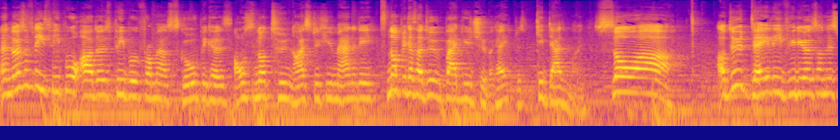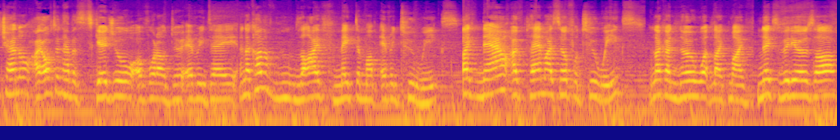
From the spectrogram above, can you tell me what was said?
And most of these people are those people from our school because I was not too nice to humanity. It's not because I do bad YouTube, okay? Just keep that in mind. So, uh, I'll do daily videos on this channel. I often have a schedule of what I'll do every day and I kind of live make them up every two weeks. Like now I've planned myself for two weeks. Like I know what like my next videos are.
